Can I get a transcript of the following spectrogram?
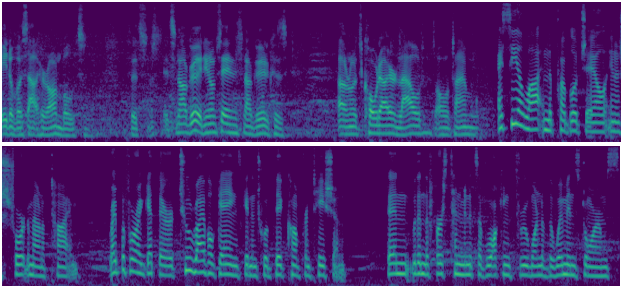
eight of us out here on boats. So it's it's not good. You know what I'm saying? It's not good because I don't know. It's cold out here and loud all the time. I see a lot in the Pueblo jail in a short amount of time. Right before I get there, two rival gangs get into a big confrontation. Then, within the first 10 minutes of walking through one of the women's dorms,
